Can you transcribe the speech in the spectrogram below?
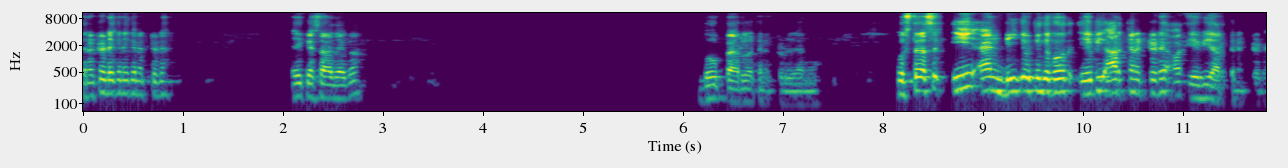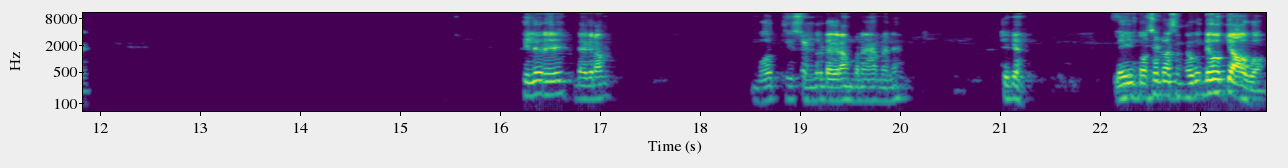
कनेक्टेड है कि नहीं कनेक्टेड है? ए कैसा आ जाएगा। दो पैरल कनेक्टेड हो जाएँगे। उस तरह से ई एंड डी के बीच में देखो ए भी आर कनेक्टेड है और ए भी आर कनेक्टेड है। क्लियर है डायग्राम बहुत ही सुंदर डायग्राम बनाया मैंने। ठीक है? लेकिन कॉन्सेप्ट समझोगे? देखो क्या हुआ।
